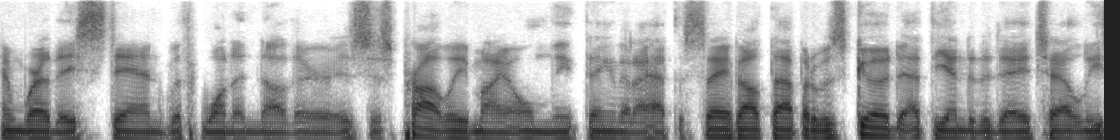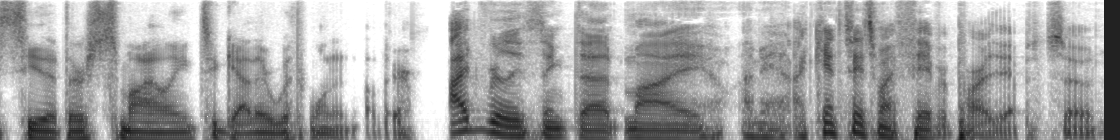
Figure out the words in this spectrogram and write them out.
and where they stand with one another is just probably my only thing that I have to say about that. But it was good at the end of the day to at least see that they're smiling together with one another. I'd really think that my I mean, I can't say it's my favorite part of the episode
